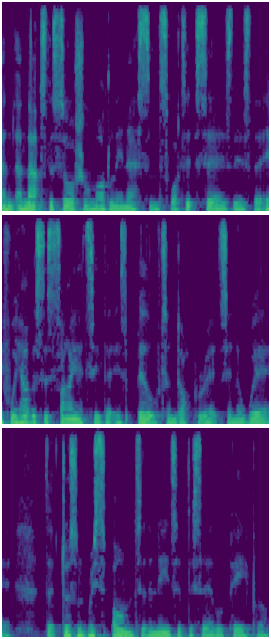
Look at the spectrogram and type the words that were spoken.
And, and that's the social model in essence. What it says is that if we have a society that is built and operates in a way that doesn't respond to the needs of disabled people,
